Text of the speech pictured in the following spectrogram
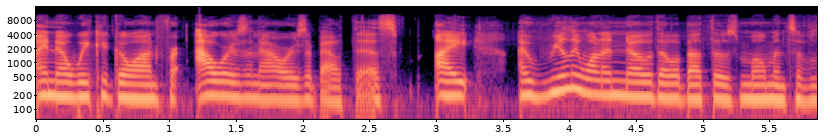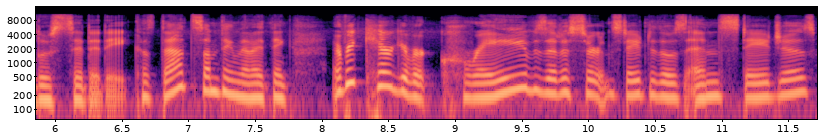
I know we could go on for hours and hours about this. I I really want to know though about those moments of lucidity because that's something that I think every caregiver craves at a certain stage of those end stages.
